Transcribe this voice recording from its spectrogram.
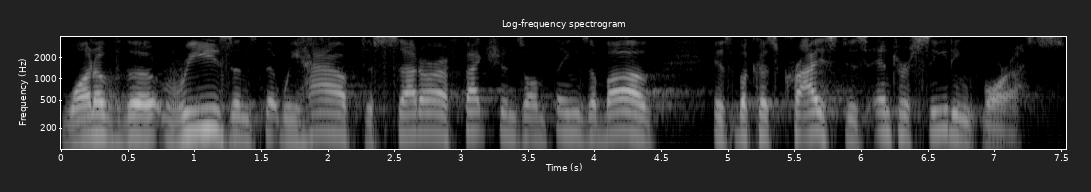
one of the reasons that we have to set our affections on things above is because Christ is interceding for us.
